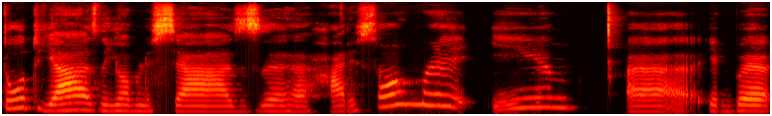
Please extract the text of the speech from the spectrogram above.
Тут я знайомлюся з Харрісом, і е, якби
